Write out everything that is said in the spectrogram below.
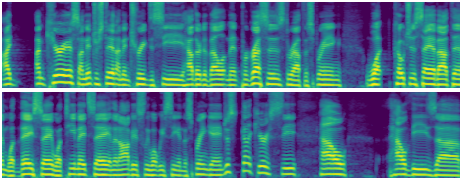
I, I'm curious. I'm interested. I'm intrigued to see how their development progresses throughout the spring. What coaches say about them, what they say, what teammates say, and then obviously what we see in the spring game. Just kind of curious to see how how these uh,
